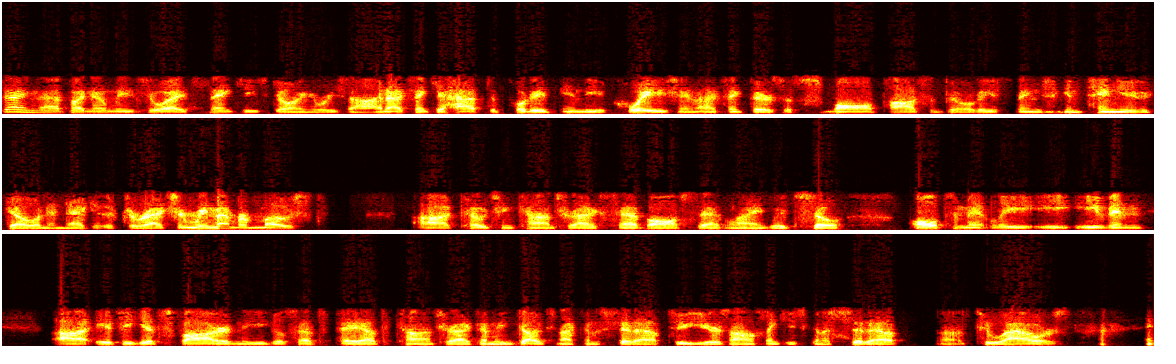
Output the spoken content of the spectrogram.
saying that, by no means do I think he's going to resign. I think you have to put it in the equation. I think there's a small possibility if things continue to go in a negative direction. Remember, most uh, coaching contracts have offset language, so ultimately, e- even uh, if he gets fired and the Eagles have to pay out the contract, I mean, Doug's not going to sit out two years. I don't think he's going to sit out uh, two hours.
